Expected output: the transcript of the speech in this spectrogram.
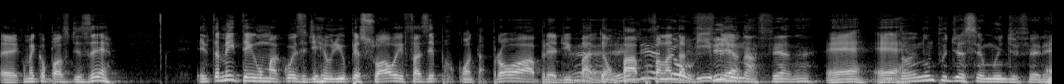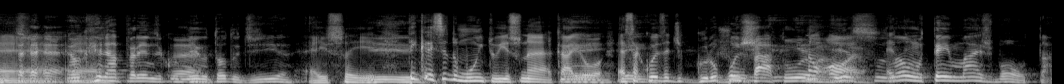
eh, como é que eu posso dizer? Ele também tem uma coisa de reunir o pessoal e fazer por conta própria, de bater um papo, é falar meu da Bíblia. filho na fé, né? É, é. Então ele não podia ser muito diferente. É, o que ele aprende comigo todo dia. É isso aí. E- Tem crescido muito isso, né, Caio? Tem, Essa tem. coisa de grupos. Juntar a turma. Não, ó, Isso não tem mais volta.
